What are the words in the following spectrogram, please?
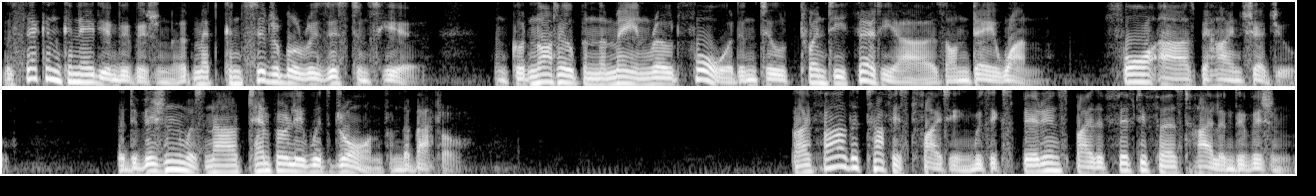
The 2nd Canadian Division had met considerable resistance here and could not open the main road forward until 20-30 hours on day one, four hours behind schedule the division was now temporarily withdrawn from the battle. By far the toughest fighting was experienced by the 51st Highland Division.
